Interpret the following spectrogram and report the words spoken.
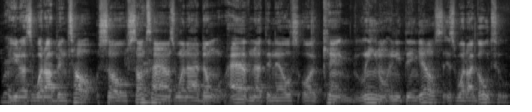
Right. You know, it's what I've been taught. So sometimes when I don't have nothing else or can't lean on anything else, is what I go to.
